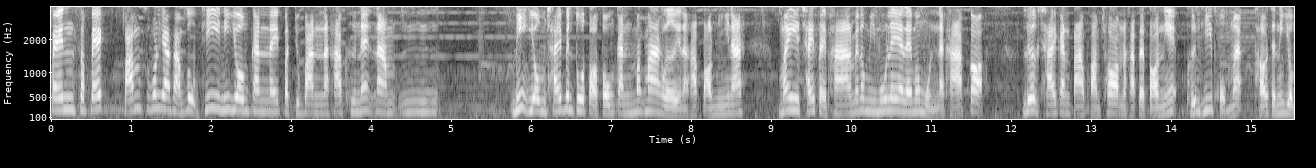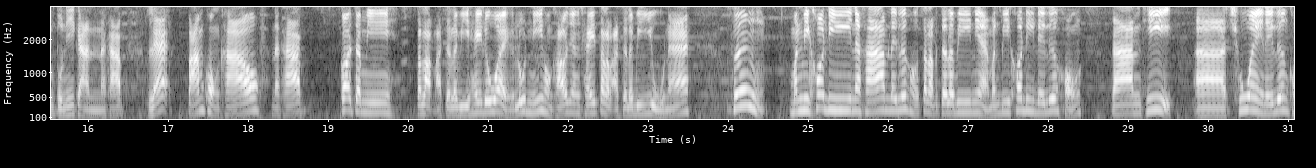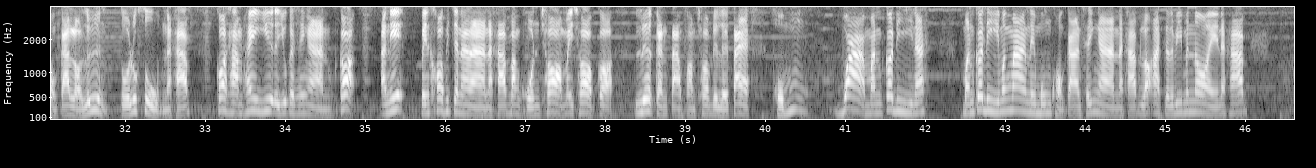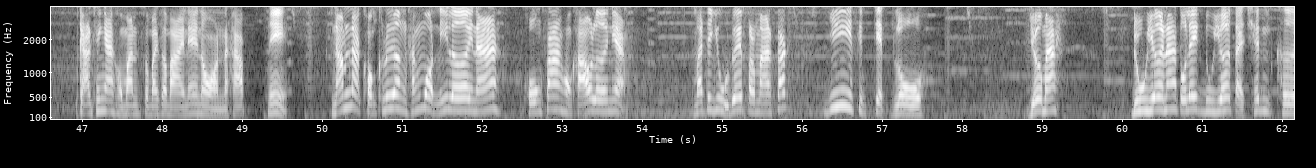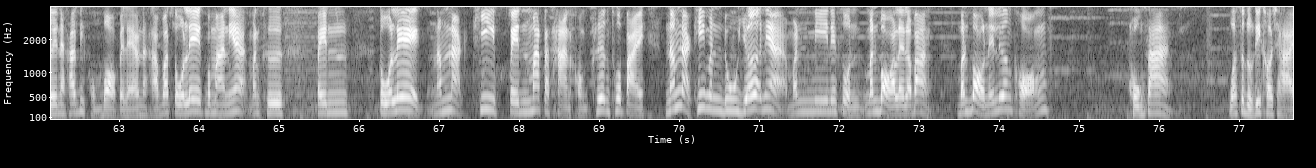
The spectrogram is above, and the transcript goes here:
เป็นสเปค ปั๊มพ่นยาสามสูบที่นิยมกันในปัจจุบันนะครับ คือแนะนำนิยมใช้เป็นตัวต่อตรงกันมาก ๆ เลยนะครับ ตอนนี้นะไม่ใช้สายพานไม่ต้องมีมูเล่อะไรมาหมุนนะครับ ก็เลือกใช้กันตามความชอบนะครับ แต่ตอนนี้พื้นที่ผมอะเขาจะนิยมตัวนี้กันนะครับ และปั๊มของเขานะครับ ก็จะมีตลับอัจจารบีให้ด้วย รุ่นนี้ของเขายังใช้ตลับอัจจารบีอยู่นะ ซึ่งมันมีข้อดีนะครับในเรื่องของตลับอัจจารบีเนี่ยมันมีข้อดีในเรื่องของการที่ ช่วยในเรื่องของการหล่อลื่นตัวลูกสูบนะครับ ก็ทำให้ยืดอายุการใช้งาน ก็อันนี้เป็นข้อพิจารณานะครับ บางคนชอบไม่ชอบก็เลือกกันตามความชอบได้เลย แต่ผมว่ามันก็ดีนะ มันก็ดีมากๆในมุมของการใช้งานนะครับ เราอาจจะระบีมันหน่อยนะครับ การใช้งานของมันสบายๆแน่นอนนะครับ นี่น้ำหนักของเครื่องทั้งหมดนี้เลยนะ โครงสร้างของเขาเลยเนี่ย มันจะอยู่ด้วยประมาณสัก 27 โล เยอะไหม ดูเยอะนะตัวเลขดูเยอะแต่เช่นเคยนะครับที่ผมบอกไปแล้วนะครับ ว่าตัวเลขประมาณนี้มันคือเป็นตัวเลขน้ำหนักที่เป็นมาตรฐานของเครื่องทั่วไป น้ำหนักที่มันดูเยอะเนี่ยมันมีในส่วนมันบอกอะไรแล้วบ้าง มันบอกในเรื่องของโครงสร้าง วัสดุที่เขาใช้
